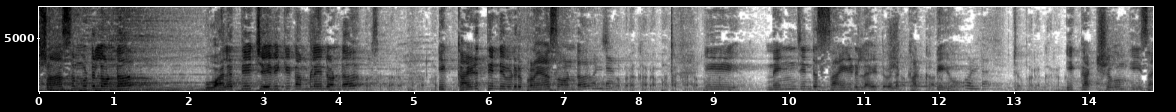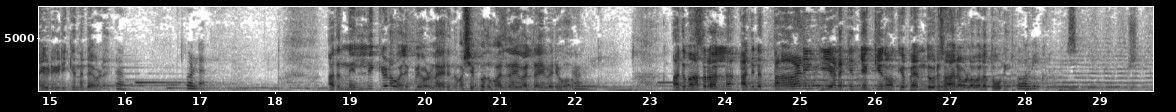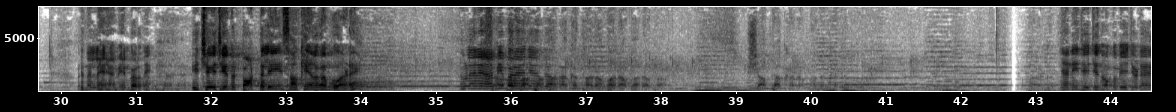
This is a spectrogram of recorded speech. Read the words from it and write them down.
ശ്വാസം മുട്ടലുണ്ട് വലത്തെ ചെവിക്ക് കംപ്ലൈന്റ് ഉണ്ട്. ഈ കഴുത്തിന്റെ ഇവിടെ ഒരു പ്രയാസമുണ്ട്. ഈ നെഞ്ചിന്റെ സൈഡിലായിട്ട് വല്ല കട്ടിയോ? ഈ കക്ഷവും ഈ സൈഡും ഇരിക്കുന്നുണ്ട് എവിടെ? അത് നെല്ലിക്കയുടെ വലിപ്പേ ഉള്ളായിരുന്നു. പക്ഷെ ഇപ്പൊ അത് വലുതായി വലുതായി വരുവാ. അത് മാത്രമല്ല അതിന്റെ താഴെ ഈ ഇടയ്ക്ക് ഞെക്കി നോക്കിയപ്പോ എന്തോ ഒരു സാധനം ഉള്ള പോലെ തോന്നി. ഒരു നല്ല ആമീൻ പറഞ്ഞു. ഈ ചേച്ചി ഒന്ന് ടോട്ടലി സൗഖ്യമാകാൻ പോവാണേ. നിങ്ങൾ അതിനെ ആമീൻ പറയാൻ ഞാൻ ഈ ചേച്ചി നോക്കുമ്പോ ചേച്ചിയുടെ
